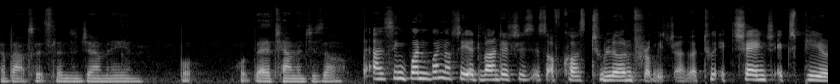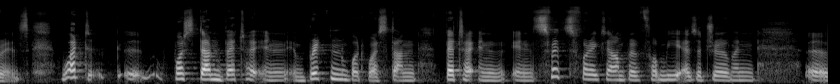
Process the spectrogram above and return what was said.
about Switzerland and Germany and what what their challenges are. I think one, one of the advantages is, of course, to learn from each other, to exchange experience. What uh, was done better in, in Britain, what was done better in, in Swiss, for example, for me as a German uh,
